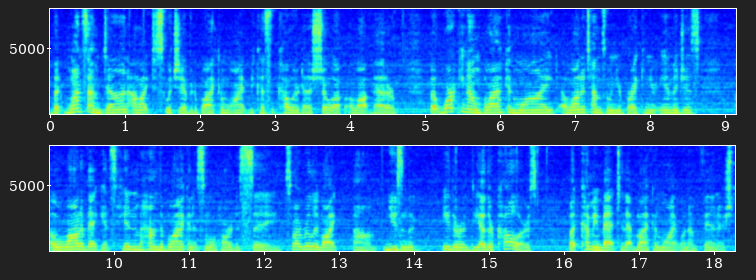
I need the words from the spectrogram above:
but once I'm done, I like to switch it over to black and white because the color does show up a lot better. But working on black and white, a lot of times when you're breaking your images, a lot of that gets hidden behind the black and it's a little hard to see. So I really like um, using the either the other colors, but coming back to that black and white when I'm finished.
